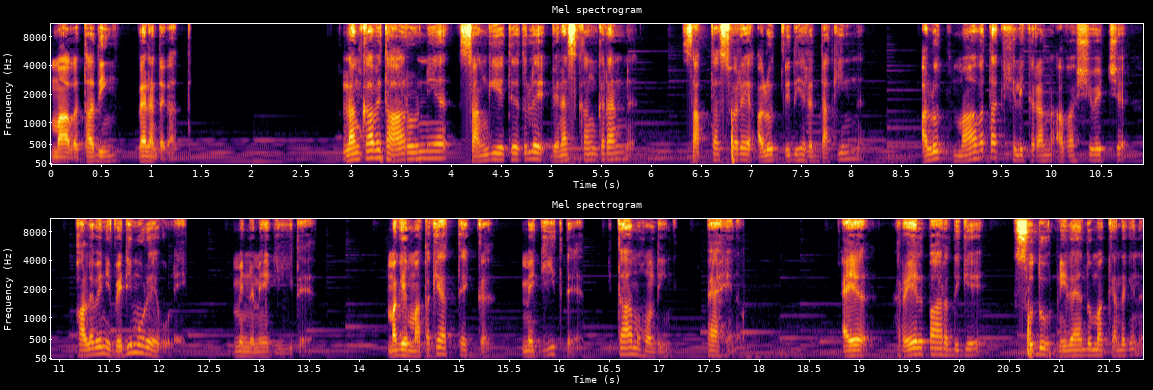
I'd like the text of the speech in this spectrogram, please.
මාව තදින් වැළඳගත්ත. ලංකාවේ තාරුණ්‍ය සංගීතය තුළේ වෙනස්කං කරන්න සප්තස්වරය අලුත් විදිහට දකින්න අලුත් මාවතක් හෙළි කරන්න අවශ්‍ය වෙච්ච පළවෙනි වෙඩිමුරේ වුණේ මෙන්න මේ ගීතය. මගේ මතකයත් එක්ක මේ ගීතය ඉතාම හොඳින් පෑහෙනවා. ඇය රේල් පාරදිගේ සුදු නිලෑඳුමක් ඇඳගෙන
